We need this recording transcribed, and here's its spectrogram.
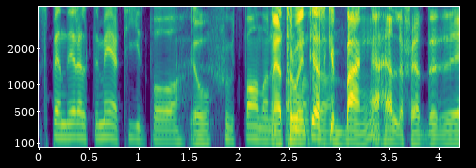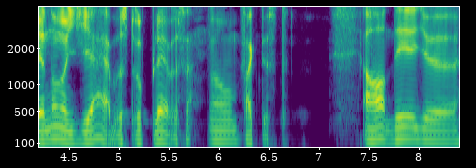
spendera lite mer tid på Jo. skjutbanan. Men jag tror inte jag ska- skulle banga heller, för det är nog en jävligt upplevelse Ja, faktiskt. Ja, det är ju...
